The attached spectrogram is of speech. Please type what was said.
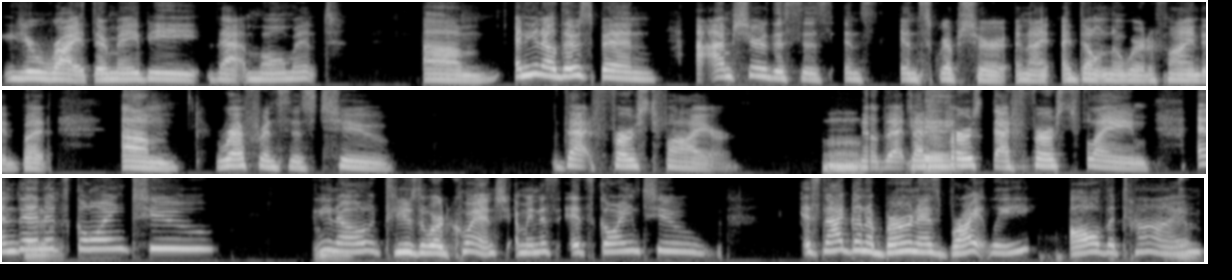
you're right. There may be that moment. Um and you know there's been i'm sure this is in in scripture and i i don't know where to find it but um references to that first fire mm. you know that that yeah. first that first flame and then yeah. it's going to you mm. know to use the word quench i mean it's it's going to it's not going to burn as brightly all the time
